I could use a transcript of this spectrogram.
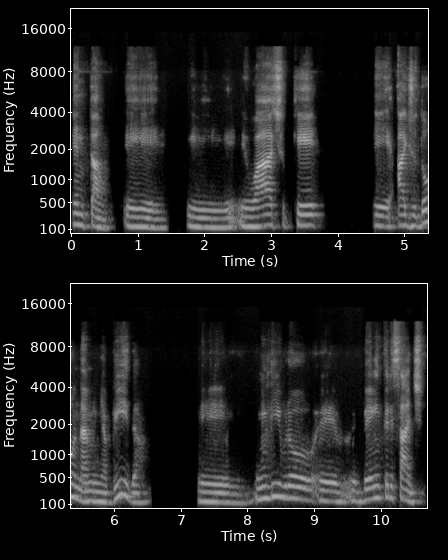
Então, é, é, eu acho que ajudou na minha vida um livro bem interessante,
